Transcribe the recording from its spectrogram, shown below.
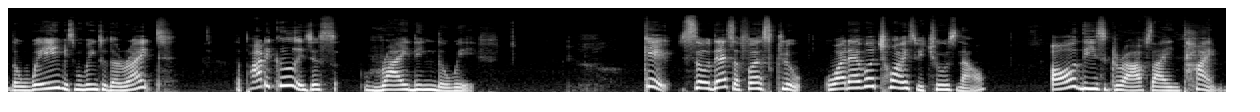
the wave is moving to the right. The particle is just riding the wave. Okay, so that's the first clue. Whatever choice we choose now, all these graphs are in time.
